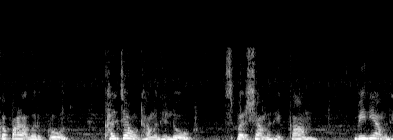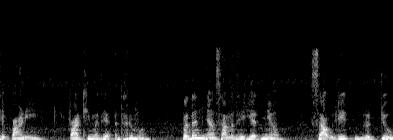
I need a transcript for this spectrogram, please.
कपाळावर क्रोध खालच्या ओठामध्ये लोभ स्पर्शामध्ये काम वीर्यामध्ये पाणी पाठीमध्ये अधर्म पदन्यासामध्ये यज्ञ सावलीत मृत्यू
